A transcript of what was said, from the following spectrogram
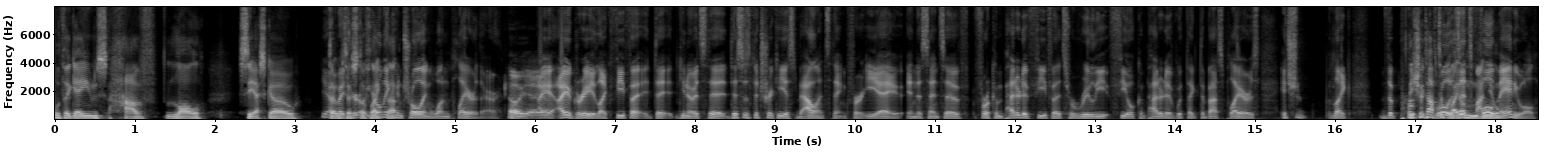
other games have LOL, CSGO, Yeah, Dota, but you're, stuff you're like only that. controlling one player there. Oh yeah, yeah. I, I agree. Like FIFA, the, you know, it's the this is the trickiest balance thing for EA in the sense of for competitive FIFA to really feel competitive with like the best players, it should like the perfect should have to world play is its manual. full manual.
